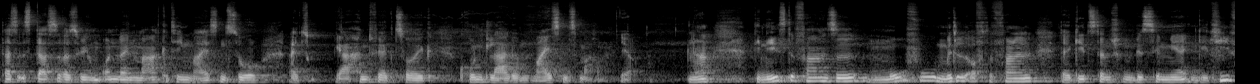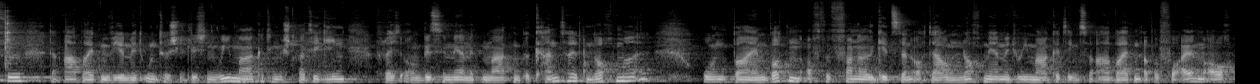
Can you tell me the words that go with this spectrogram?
Das ist das, was wir im Online-Marketing meistens so als ja, Handwerkzeug, Grundlage meistens machen. Ja. Ja, die nächste Phase, MOFU, Middle of the Funnel, da geht es dann schon ein bisschen mehr in die Tiefe. Da arbeiten wir mit unterschiedlichen Remarketing-Strategien, vielleicht auch ein bisschen mehr mit Markenbekanntheit nochmal. Und beim Bottom of the Funnel geht es dann auch darum, noch mehr mit Remarketing zu arbeiten, aber vor allem auch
